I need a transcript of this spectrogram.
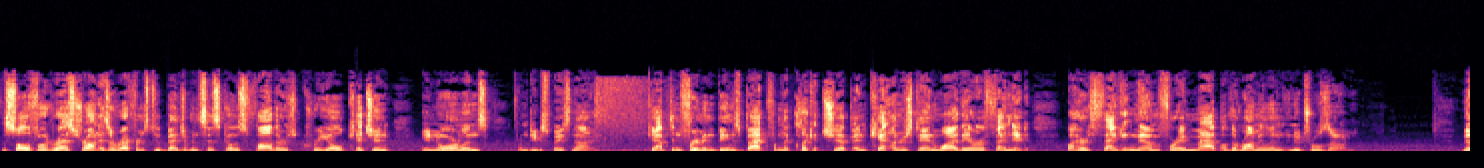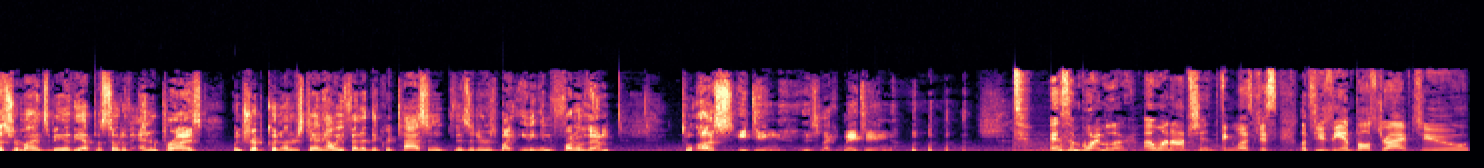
The Soul Food Restaurant is a reference to Benjamin Sisko's father's Creole kitchen in New Orleans from Deep Space Nine. Captain Freeman beams back from the Clicket ship and can't understand why they are offended by her thanking them for a map of the Romulan neutral zone. This reminds me of the episode of Enterprise when Trip couldn't understand how he offended the Kreetassan visitors by eating in front of them. To us, eating is like mating. Ensign Boimler, I want options. Let's just let's use the impulse drive to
